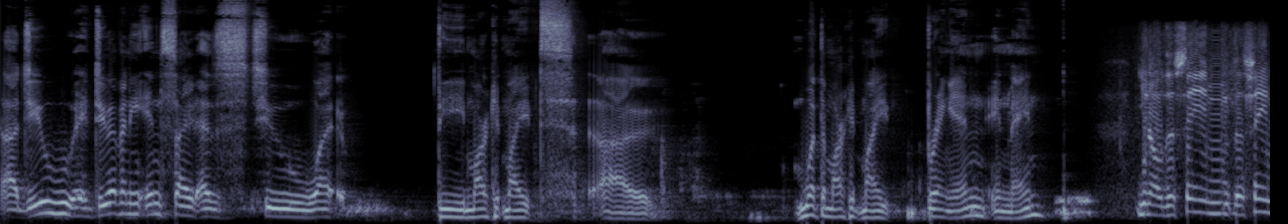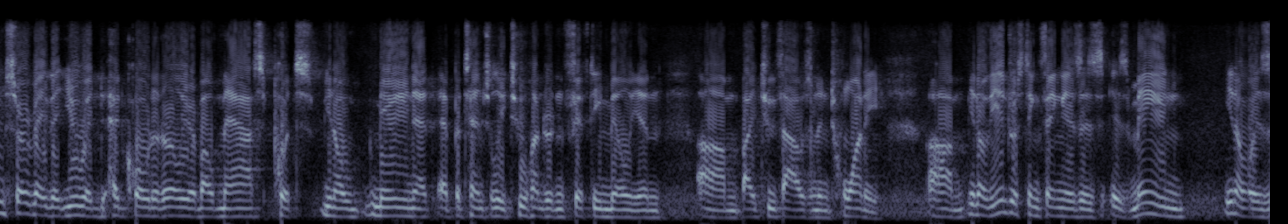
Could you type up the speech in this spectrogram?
Uh, do you do you have any insight as to what the market might uh, what the market might bring in in Maine? you know the same the same survey that you had, had quoted earlier about mass puts you know Maine at, at potentially 250 million um, by 2020. Um, you know the interesting thing is is is Maine you know is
